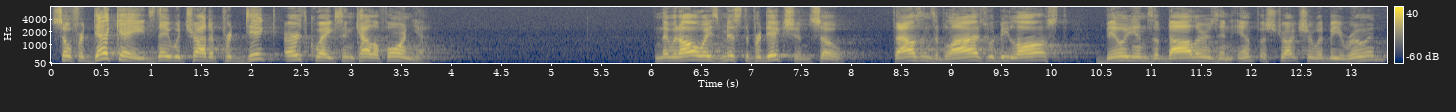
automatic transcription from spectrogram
So, for decades, they would try to predict earthquakes in California. And they would always miss the prediction. So, thousands of lives would be lost, billions of dollars in infrastructure would be ruined.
